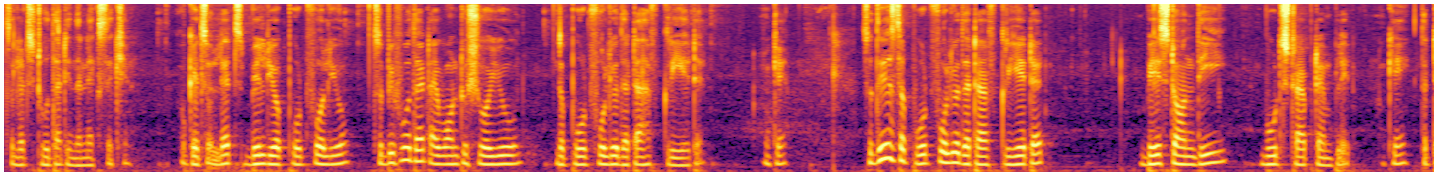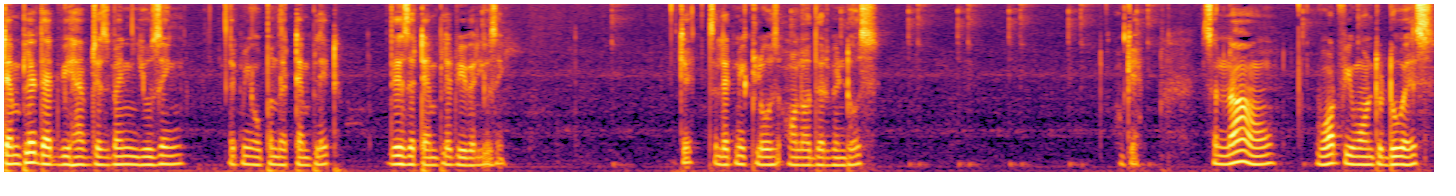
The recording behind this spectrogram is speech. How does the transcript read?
so let's do that in the next section okay so let's build your portfolio. So before that I want to show you the portfolio that I have created. Okay? So this is the portfolio that I have created based on the bootstrap template. Okay? The template that we have just been using let me open that template. This is the template we were using. Okay? So let me close all other windows. Okay? So now what we want to do is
